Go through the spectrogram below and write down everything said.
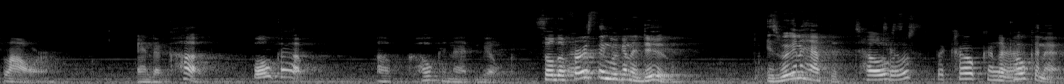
flour, and a cup, full cup of coconut milk. So the first thing we're gonna do is we're gonna have to toast, toast the coconut. the coconut.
